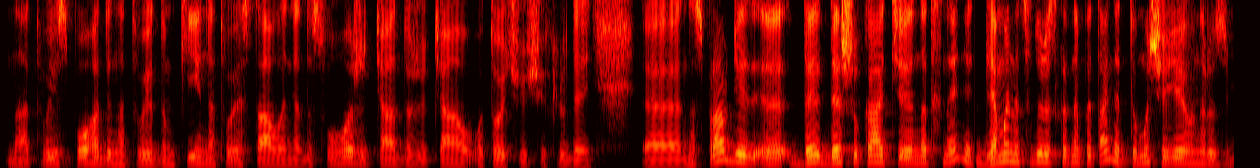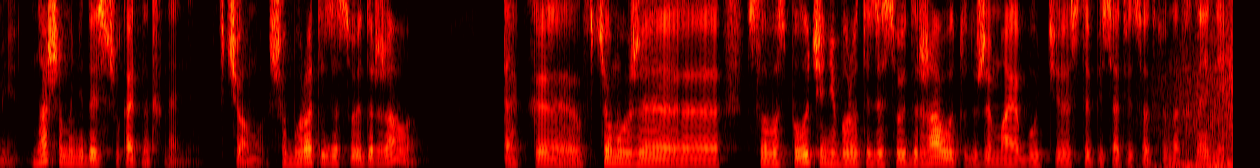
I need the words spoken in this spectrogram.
На твої спогади, на твої думки, на твоє ставлення до свого життя, до життя оточуючих людей. Е, насправді, е, де, де шукати натхнення? Для мене це дуже складне питання, тому що я його не розумію. Нащо мені десь шукати натхнення? В чому? Щоб боротися за свою державу? Так, е, в цьому вже е, словосполученні боротися за свою державу тут вже має бути 150% натхнення.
